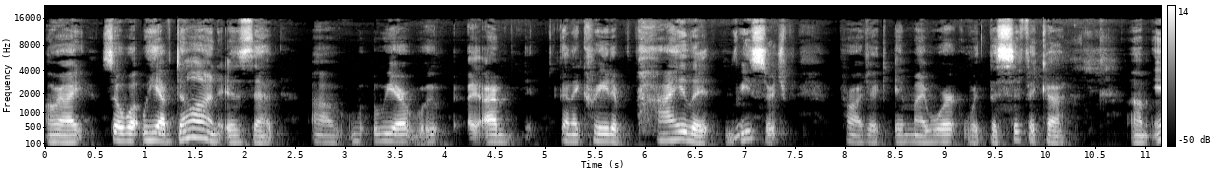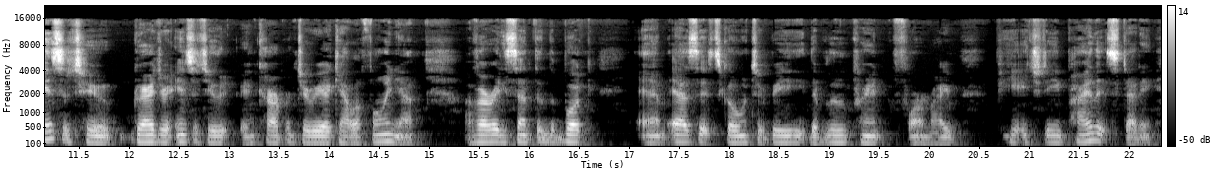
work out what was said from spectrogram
All right. So what we have done is that uh, we are I'm going to create a pilot research project in my work with Pacifica um, Institute, Graduate Institute in Carpinteria, California. I've already sent them the book um, as it's going to be the blueprint for my PhD pilot study.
